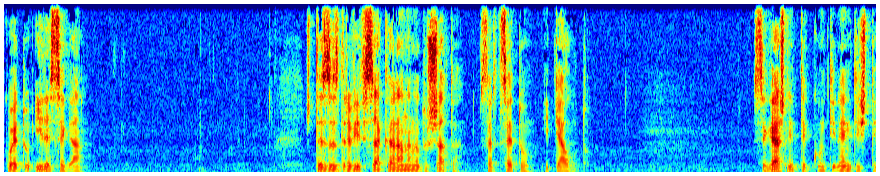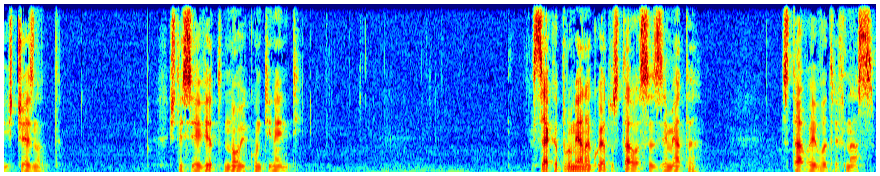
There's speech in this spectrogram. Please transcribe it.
което иде сега, ще заздрави всяка рана на душата, сърцето и тялото. Сегашните континенти ще изчезнат. Ще се явят нови континенти. Всяка промяна, която става с Земята, става и вътре в нас.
